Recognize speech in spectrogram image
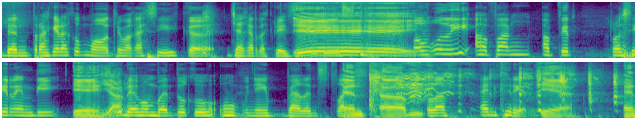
Dan terakhir aku mau terima kasih ke Jakarta Crazy Buddhist. Yeay. Om Uli, Apang, Apit, Rosi, Randy. Yeah. Yang- Udah membantuku mempunyai balanced life. And um, love and career. yeah. And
